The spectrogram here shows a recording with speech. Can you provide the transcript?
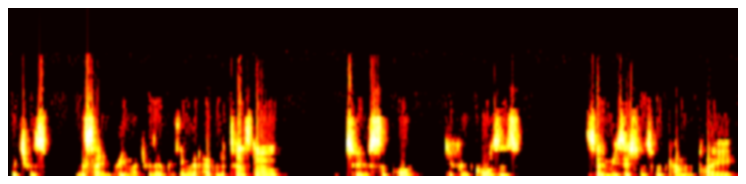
which was the same pretty much with everything that happened at Turnstyle, to support different causes. So musicians would come and play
